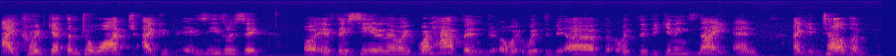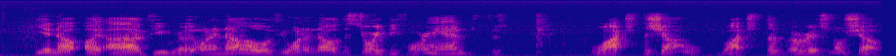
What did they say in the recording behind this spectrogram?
I could get them to watch. I could as easily say, oh, if they see it and they're like, "What happened with, with the uh, with the beginning's night?" and I can tell them, you know, uh, uh, if you really want to know, if you want to know the story beforehand, just watch the show. Watch the original show.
